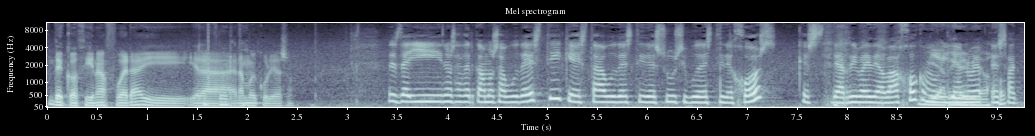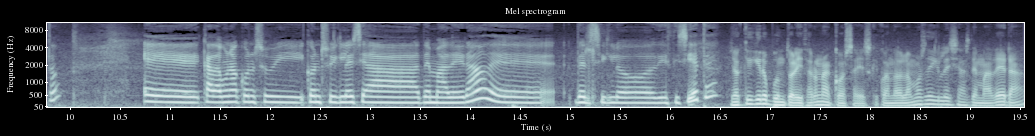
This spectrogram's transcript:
de cocina afuera y, y era, muy curioso. Desde allí nos acercamos a Budesti, que está Budesti de Sus y Budesti de Jos, que es de arriba y de abajo, como Villanueva. Exacto. Eh, cada una con su, con su iglesia de madera de- del siglo XVII. Yo aquí quiero puntualizar una cosa, y es que cuando hablamos de iglesias de madera,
